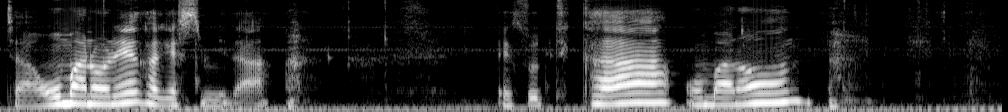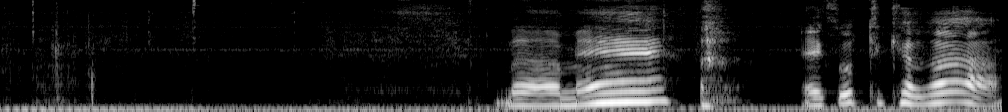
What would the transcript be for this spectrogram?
자, 5만 원에 가겠습니다. 엑소티카 5만 원. 그 다음에 엑소티카가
